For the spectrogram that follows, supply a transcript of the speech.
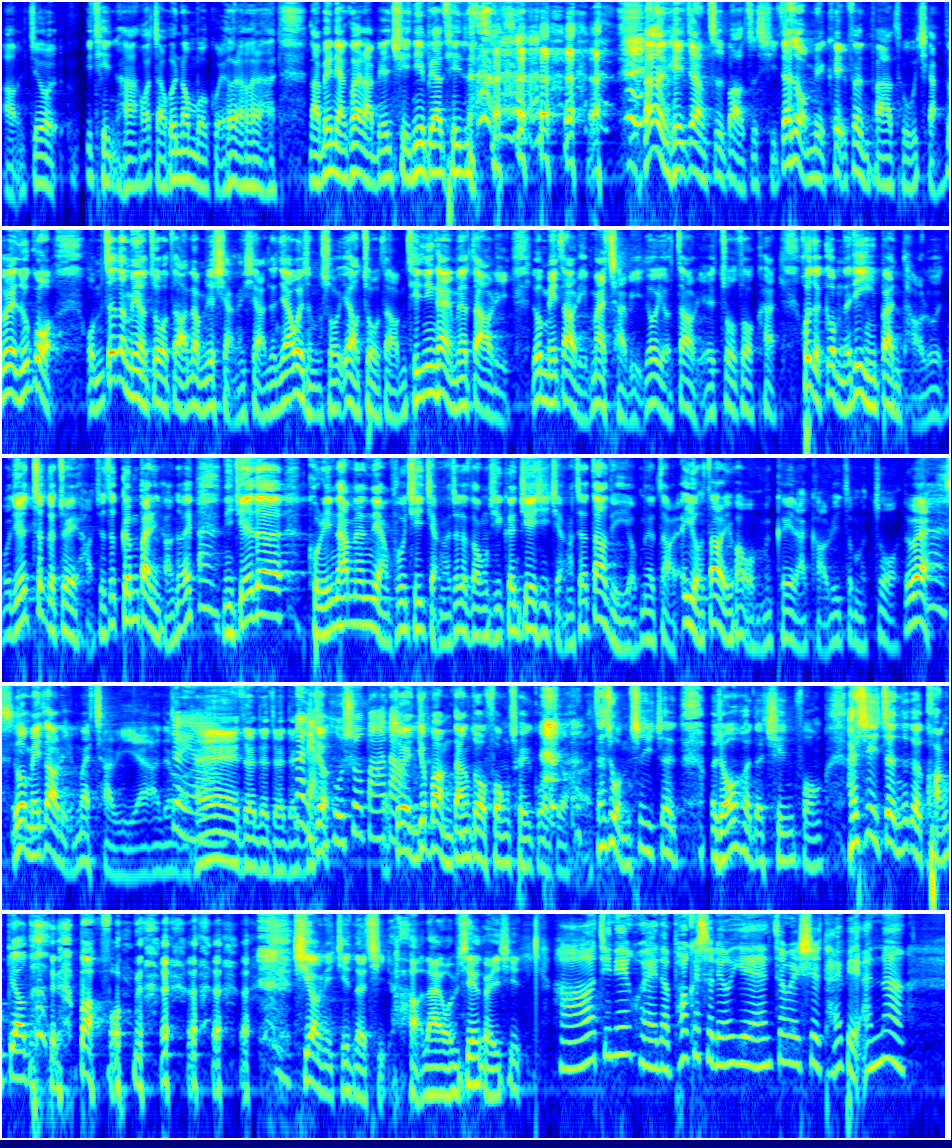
好，就一听哈，我早会弄魔鬼，后来后来哪边凉快哪边去，你也不要听了。当然你可以这样自暴自弃，但是我们也可以奋发图强，对不对？如果我们真的没有做到，那我们就想一下，人家为什么说要做到？我们听听看有没有道理。如果没道理，卖彩笔；如果有道理，做做看，或者跟我们的另一半讨论。我觉得这个最好，就是跟伴侣讨论说：哎，你觉得苦林他们两夫妻讲的这个东西，跟杰西讲的这到底有没有道理？哎，有道理的话，我们可以来考虑这么做，对不对？如果没道理，卖彩笔啊。对啊，哎，对对对对，那两个胡说八道，对，你就把我们当做风吹过就好了。但是我们是一阵柔和的清风，还是一阵这个狂飙的 暴风呢？希望你经得起。好，来，我们先回去。好，今天回的 Podcast 留言，这位是台北安娜，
